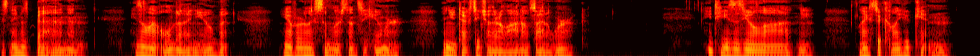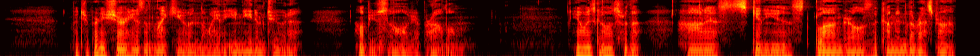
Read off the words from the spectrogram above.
His name is Ben, and he's a lot older than you, but you have a really similar sense of humor, and you text each other a lot outside of work. He teases you a lot, and he likes to call you kitten, but you're pretty sure he doesn't like you in the way that you need him to to help you solve your problem. He always goes for the hottest, skinniest blonde girls that come into the restaurant.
